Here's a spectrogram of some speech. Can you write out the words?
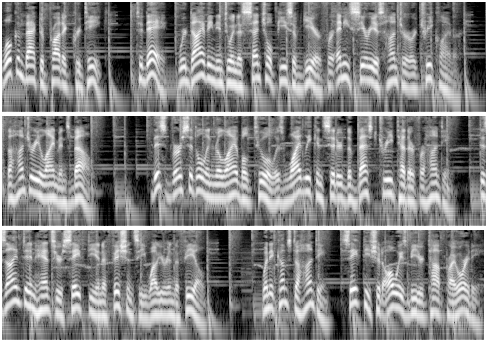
Welcome back to Product Critique. Today, we're diving into an essential piece of gear for any serious hunter or tree climber. The Huntury Lineman's Belt. This versatile and reliable tool is widely considered the best tree tether for hunting, designed to enhance your safety and efficiency while you're in the field. When it comes to hunting, safety should always be your top priority.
